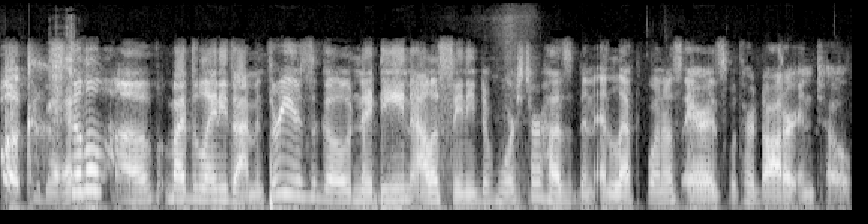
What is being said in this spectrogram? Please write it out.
book, Still in Love by Delaney Diamond. Three years ago, Nadine Alessini divorced her husband and left Buenos Aires with her daughter in tow.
